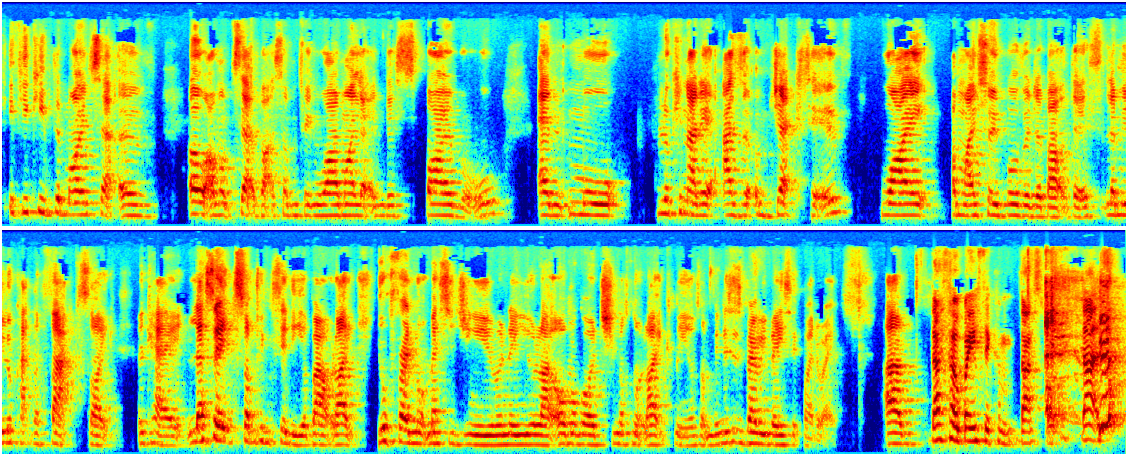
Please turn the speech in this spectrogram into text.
if you keep the mindset of oh, I'm upset about something, why am I letting this spiral? And more looking at it as an objective, why am I so bothered about this? Let me look at the facts. Like, okay, let's say it's something silly about like your friend not messaging you, and then you're like, oh my god, she must not like me or something. This is very basic, by the way. Um, That's how basic. I'm, that's that's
